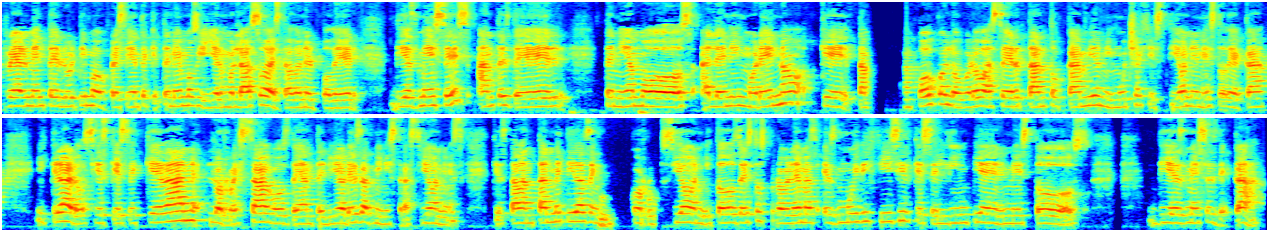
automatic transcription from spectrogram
realmente el último presidente que tenemos, Guillermo Lazo, ha estado en el poder 10 meses. Antes de él teníamos a Lenin Moreno, que tampoco logró hacer tanto cambio ni mucha gestión en esto de acá. Y claro, si es que se quedan los rezagos de anteriores administraciones que estaban tan metidas en corrupción y todos estos problemas, es muy difícil que se limpie en estos 10 meses de acá.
